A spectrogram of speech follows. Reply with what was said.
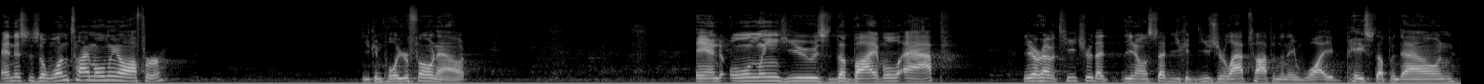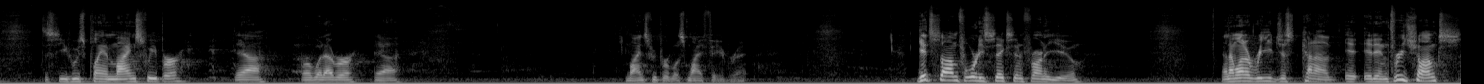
and this is a one time only offer, you can pull your phone out and only use the Bible app. You ever have a teacher that you know said you could use your laptop and then they paste up and down to see who's playing Minesweeper? Yeah or whatever. Yeah. Minesweeper was my favorite. Get Psalm 46 in front of you. And I want to read just kind of it in three chunks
